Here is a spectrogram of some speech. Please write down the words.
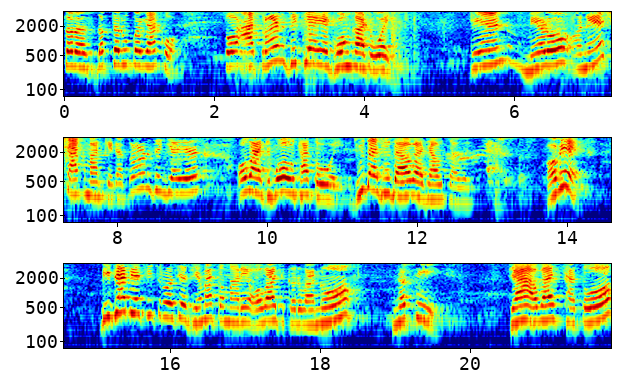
સરસ, દફતર ઉપર રાખો. તો આ ત્રણ જગ્યાએ ઘોંઘાટ હોય. ટ્રેન, મેળો અને શાક માર્કેટ. આ ત્રણ જગ્યાએ અવાજ બહુ થતો હોય. જુદા જુદા અવાજ આવતા હોય. હવે બીજા બે ચિત્રો છે જેમાં તમારે અવાજ કરવાનો નથી. જ્યાં અવાજ થતો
